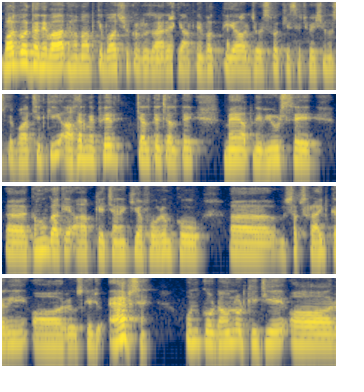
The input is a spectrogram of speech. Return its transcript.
बहुत बहुत धन्यवाद। हम आपके बहुत शुक्रगुजार हैं कि आपने वक्त दिया और जो इस वक्त की सिचुएशन उस पर बातचीत की। आखिर में फिर चलते चलते मैं अपने व्यूर्स से कहूँगा कि आपके चाणक्य फोरम को सब्सक्राइब करें और उसके जो एप्स हैं उनको डाउनलोड कीजिए और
